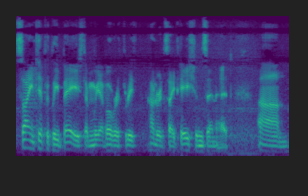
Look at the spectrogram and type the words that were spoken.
scientifically based, I and we have over 300 citations in it. Um,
